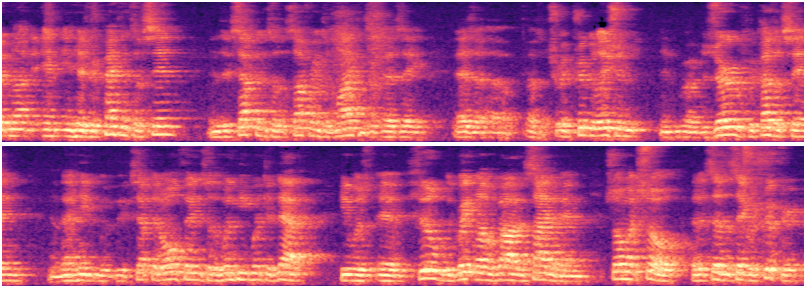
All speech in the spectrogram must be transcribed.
in his repentance of sin, in his acceptance of the sufferings of life as a, as a, as a, as a tri tribulation uh, deserved because of sin, and that he accepted all things so that when he went to death, he was uh, filled with the great love of God inside of him, so much so that it says in sacred scripture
